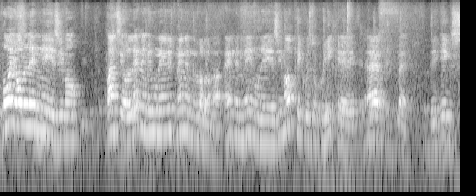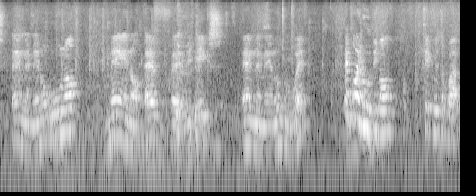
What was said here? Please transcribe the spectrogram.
poi ho l'ennesimo, anzi ho l'n-unesimo, che è questo qui, che è f di x n-1 meno f di x n-2 e poi l'ultimo, che è questo qua.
